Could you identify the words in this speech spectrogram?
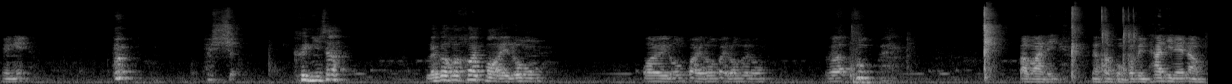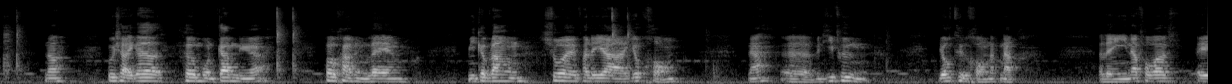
อย่างนี้ขึ้นอย่างนี้ใช่ปะแล้วก็ค่อยๆปล่อยลง ปล่อยลงปล่อยลงปล่อยลงปล่อยลงแล้วก็ปุ๊บประมาณนี้นะครับ ผมก็เป็นท่าที่แนะนำเนาะผู้ชายก็เพิ่มมวลกล้ามเนื้อเพิ่มความแข็งแรง มีกำลังช่วยภรรยายกของนะเออเป็นที่พึ่งยกถือของหนักๆ อะไรอย่างนี้นะ เพราะว่าไอ้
